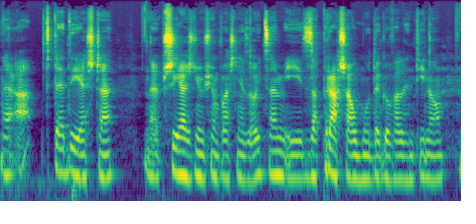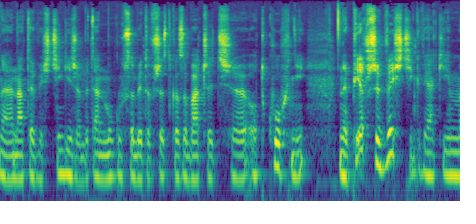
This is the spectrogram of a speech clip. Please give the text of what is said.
a wtedy jeszcze E, przyjaźnił się właśnie z ojcem i zapraszał młodego Valentino e, na te wyścigi, żeby ten mógł sobie to wszystko zobaczyć e, od kuchni. Pierwszy wyścig, w jakim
